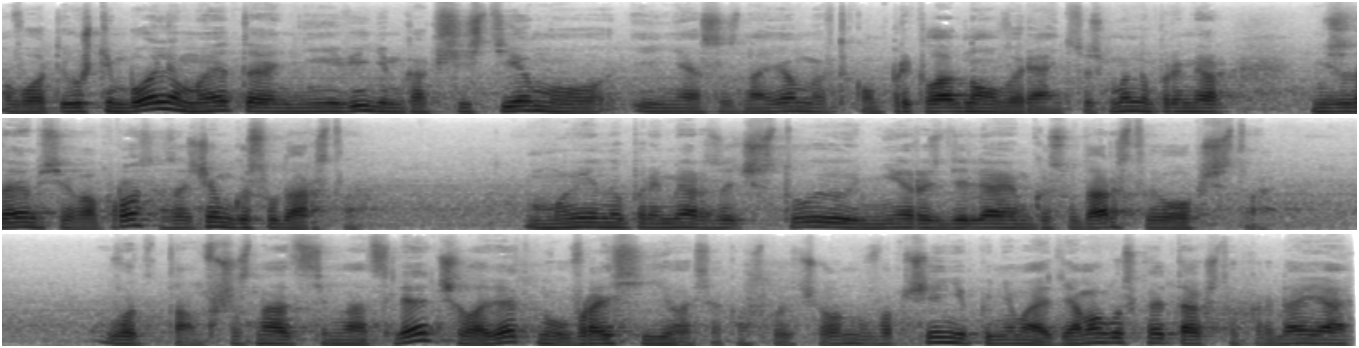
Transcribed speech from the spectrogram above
Вот. И уж тем более мы это не видим как систему и не осознаем ее в таком прикладном варианте. То есть мы, например, не задаем себе вопрос, а зачем государство? Мы, например, зачастую не разделяем государство и общество. Вот там в 16-17 лет человек, ну в России, во всяком случае, он вообще не понимает. Я могу сказать так, что когда я,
